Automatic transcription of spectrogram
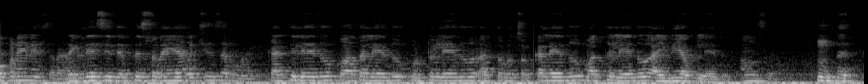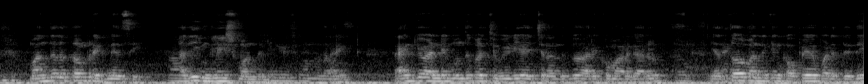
ఓపెన్ అయినాయి సార్. ప్రెగ్నెన్సీ తెప్పిస్తున్నాయా? వచ్చింది సార్ కత్తి లేదు కోత లేదు కుట్టు లేదు రక్తపు చుక్క లేదు మత్తు లేదు ఐవీఎఫ్ లేదు. అవును సార్. మందులతో ప్రెగ్నెన్సీ. అది ఇంగ్లీష్ మందులు. ఇంగ్లీష్ మందులు. రైట్ థ్యాంక్ యూ అండి ముందుకు వచ్చి వీడియో ఇచ్చినందుకు హరికుమార్ గారు. ఎంతో మందికి ఇంకా ఉపయోగపడుద్ది ఇది.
